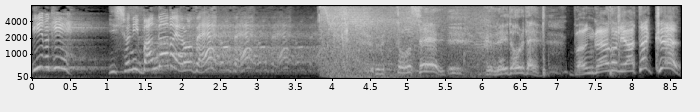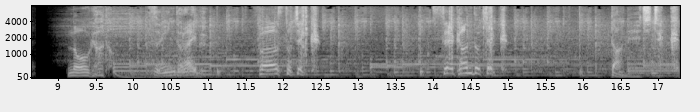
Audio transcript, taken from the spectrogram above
伊吹一緒にヴァンガードやろうぜ。鬱陶しいグレイドオールでヴァンガードにアタック！ノーガードツインドライブファーストチェック。セカンドチェック。ダメージチェック。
